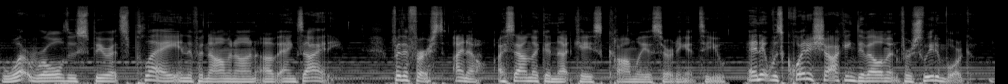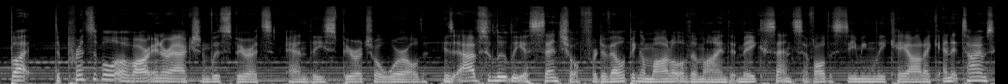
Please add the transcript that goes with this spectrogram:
What role do spirits play in the phenomenon of anxiety? For the first, I know, I sound like a nutcase calmly asserting it to you, and it was quite a shocking development for Swedenborg, but the principle of our interaction with spirits and the spiritual world is absolutely essential for developing a model of the mind that makes sense of all the seemingly chaotic and at times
